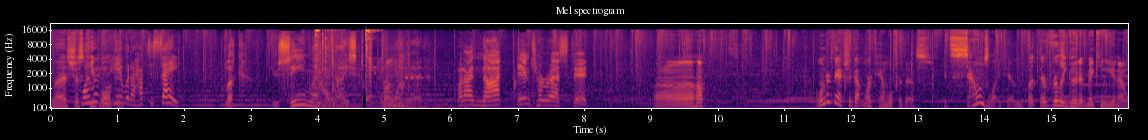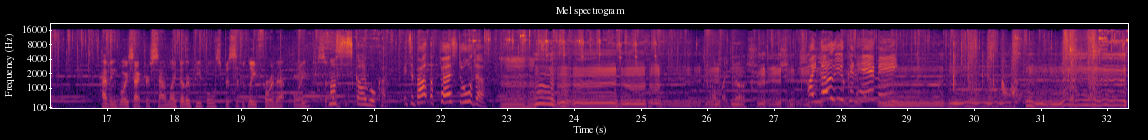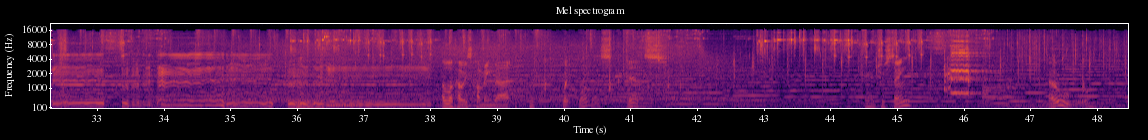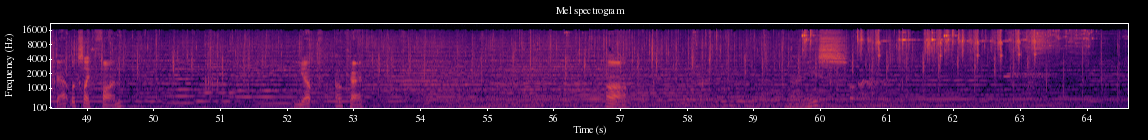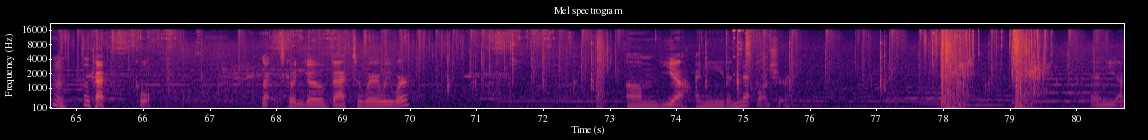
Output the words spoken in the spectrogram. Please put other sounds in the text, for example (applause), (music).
Let's just Why keep won't you walking. hear what I have to say? Look, you seem like a nice Wrong one. kid, but I'm not interested. Uh huh. I wonder if they actually got Mark Hamill for this. It sounds like him, but they're really good at making, you know, having voice actors sound like other people specifically for that point. So. Master Skywalker, it's about the First Order. Mhm. (laughs) Oh my gosh. Jeez. I know you can hear me. I love how he's humming that. Wait, what was this? Interesting. Oh, that looks like fun. Yep, okay. Huh. Nice. Hmm, okay, cool. Alright, let's go ahead and go back to where we were. Um, yeah, I need a net launcher. And yeah.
